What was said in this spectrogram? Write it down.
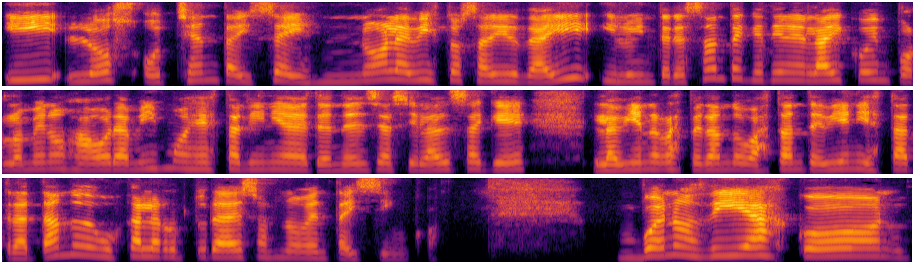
y los 86. No la he visto salir de ahí. Y lo interesante que tiene Litecoin, por lo menos ahora mismo, es esta línea de tendencia hacia el alza que la viene respetando bastante bien y está tratando de buscar la ruptura de esos 95. Buenos días con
